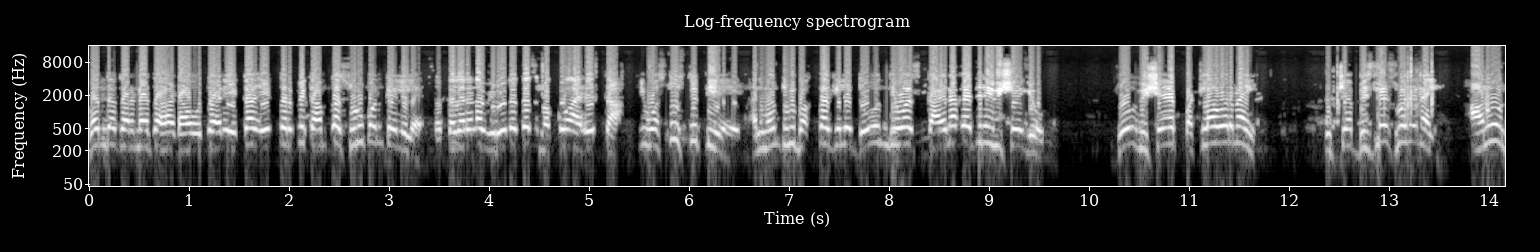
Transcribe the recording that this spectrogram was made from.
बंद करण्याचा हा डाव होतो आणि एका एकतर्फी कामकाज सुरू पण केलेलं आहे. सत्ताधाऱ्यांना विरोधकच नको आहेत का? ही वस्तुस्थिती आहे. आणि म्हणून तुम्ही बघता गेले दोन दिवस काय ना काहीतरी विषय घेऊन. जो विषय पटलावर नाही कुठच्या बिझनेस मध्ये नाही. आणून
